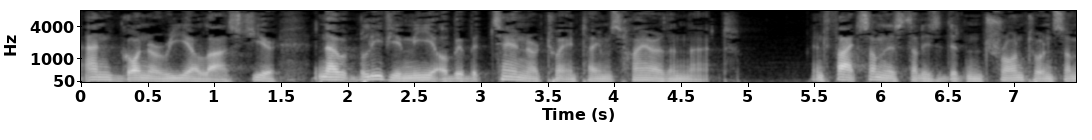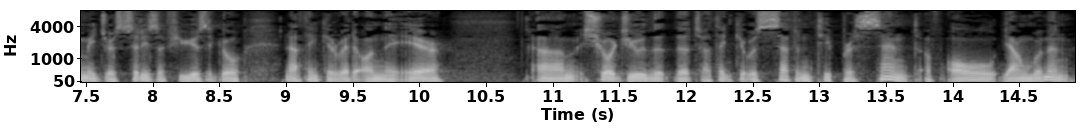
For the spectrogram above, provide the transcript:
and gonorrhea last year. Now, believe you me, it'll be about 10 or 20 times higher than that. In fact, some of the studies they did in Toronto and some major cities a few years ago, and I think I read it on the air, um, showed you that, that I think it was 70% of all young women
